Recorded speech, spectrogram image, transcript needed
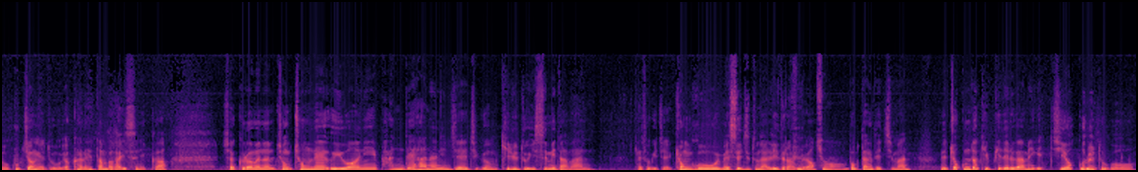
또 국정에도 역할을 했던 바가 있으니까. 자, 그러면은 정청래 의원이 반대하는 이제 지금 기류도 있습니다만 계속 이제 경고 메시지도 날리더라고요. 그렇죠. 복당됐지만. 근데 조금 더 깊이 들어가면 이게 지역구를 두고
